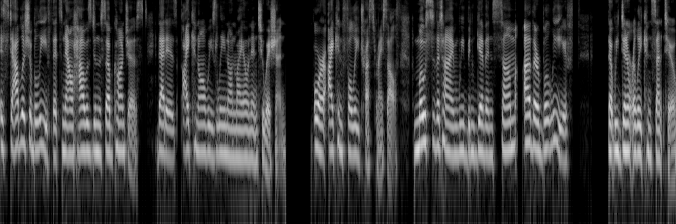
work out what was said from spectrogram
establish a belief that's now housed in the subconscious that is, I can always lean on my own intuition or I can fully trust myself. Most of the time, we've been given some other belief that we didn't really consent to,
